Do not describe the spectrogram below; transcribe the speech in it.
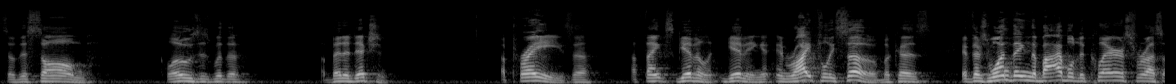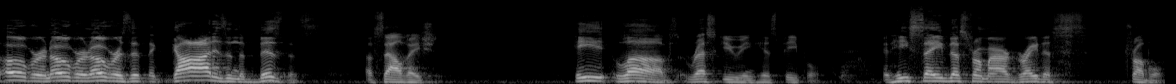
So this psalm closes with a, a benediction, a praise, a, a thanksgiving, giving, and rightfully so, because if there's one thing the Bible declares for us over and over and over is that, that God is in the business of salvation. He loves rescuing his people. And he saved us from our greatest trouble,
